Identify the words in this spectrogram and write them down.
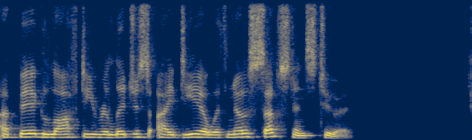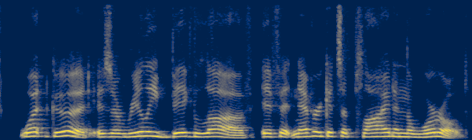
a big, lofty religious idea with no substance to it. What good is a really big love if it never gets applied in the world?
